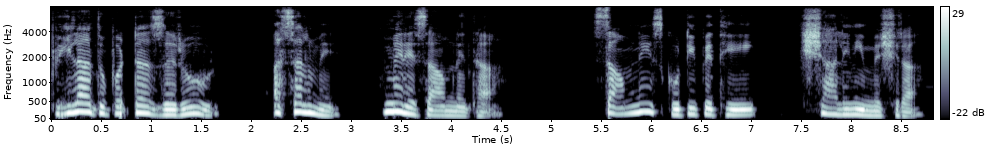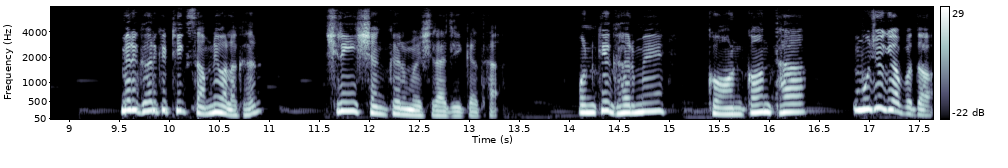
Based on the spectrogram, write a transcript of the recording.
पीला दुपट्टा ज़रूर, असल में मेरे सामने था। सामने स्कूटी पे थी शालिनी मिश्रा। मेरे घर के ठीक सामने वाला घर श्री शंकर मिश्रा जी का था। उनके घर में कौन कौन था, मुझे क्या पता?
